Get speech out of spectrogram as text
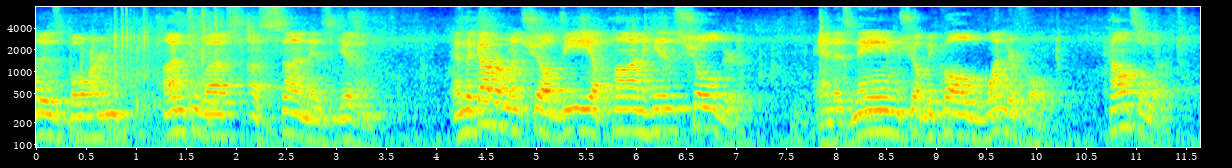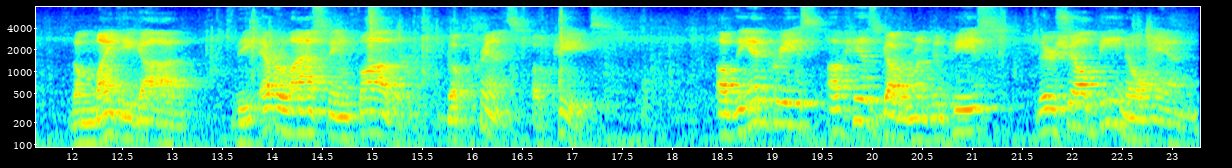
Child is born, unto us a son is given. And the government shall be upon his shoulder, and his name shall be called Wonderful, Counselor, the Mighty God, the Everlasting Father, the Prince of Peace. Of the increase of his government and peace there shall be no end,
